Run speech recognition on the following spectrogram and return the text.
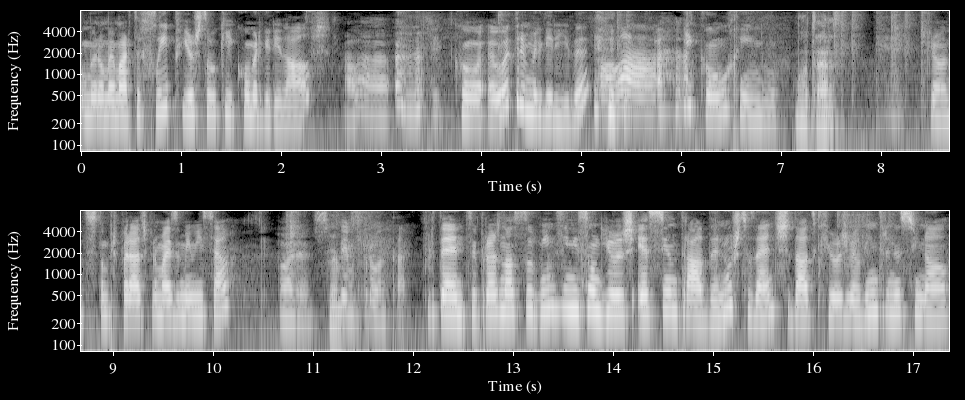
O meu nome é Marta Felipe e eu estou aqui com a Margarida Alves, Olá. com a outra Margarida Olá. e com o Ringo. Boa tarde. Pronto, estão preparados para mais uma emissão? Bora. Sempre. Sempre pronta. Portanto, para os nossos ouvintes, a emissão de hoje é centrada nos estudantes, dado que hoje é o Dia Internacional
